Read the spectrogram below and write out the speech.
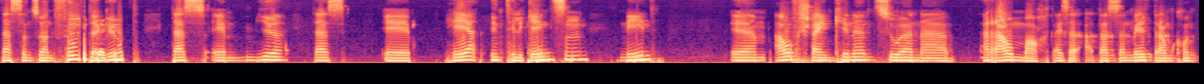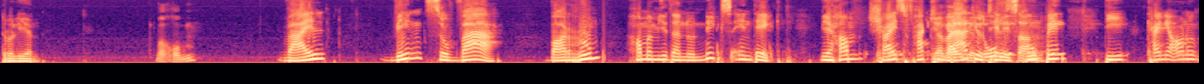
dass es dann so einen Filter gibt, dass ähm, wir, dass äh, Herr Intelligenzen nicht ähm, aufsteigen können zu einer Raummacht, also äh, dass sie einen Weltraum kontrollieren. Warum? Weil, wenn so war, warum haben wir da noch nichts entdeckt? Wir haben scheiß fucking Ja, Radioteleskope, die, keine Ahnung,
